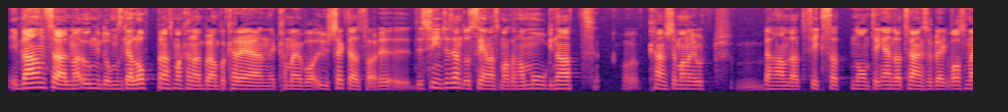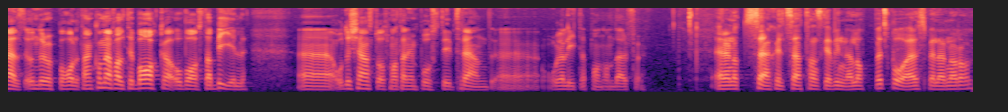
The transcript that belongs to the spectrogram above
ibland så här, de här ungdomsgalopperna som man kan ha i början på karriären kan man ju vara ursäktad för. Det, det syntes ändå senast som att han har mognat. kanske man har gjort, behandlat, fixat någonting, ändrat träningsupplägg, vad som helst under uppehållet. Han kommer i alla fall tillbaka och var stabil. Eh, och det känns då som att han är en positiv trend eh, och jag litar på honom därför. Är det något särskilt sätt han ska vinna loppet på? Eller spelar det någon roll?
